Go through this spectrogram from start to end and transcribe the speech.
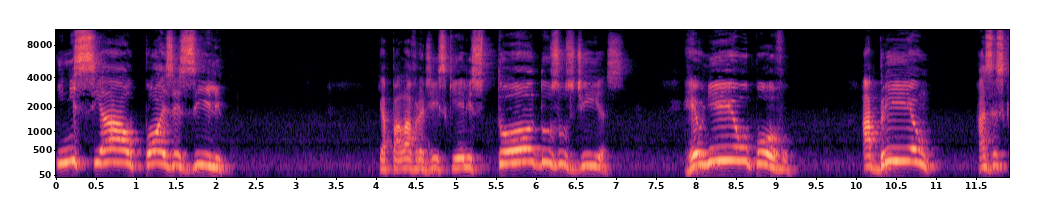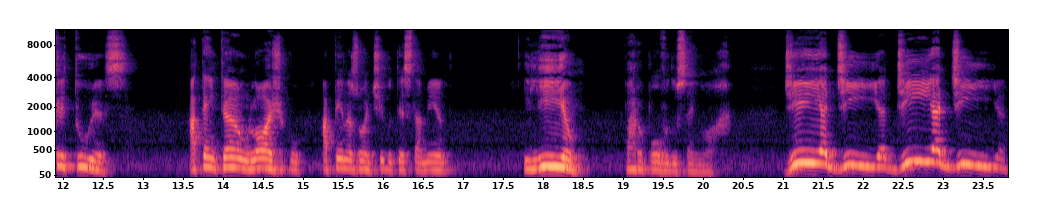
inicial pós-exílico. E a palavra diz que eles todos os dias reuniam o povo, abriam as Escrituras. Até então, lógico, apenas o Antigo Testamento e liam para o povo do Senhor. Dia a dia, dia a dia,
